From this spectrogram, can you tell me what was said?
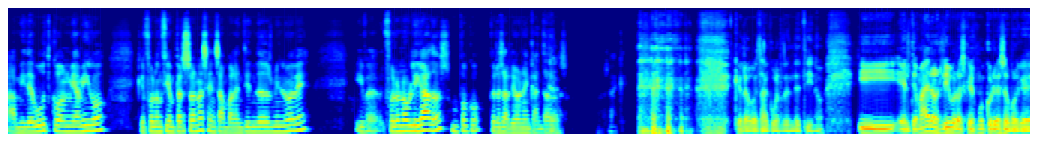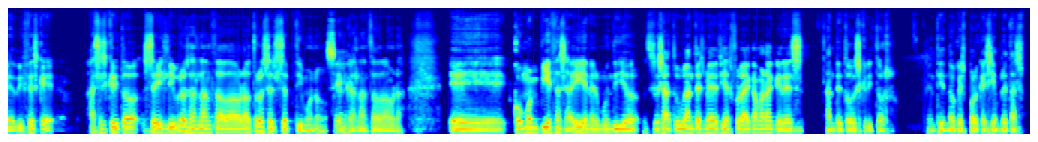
a mi debut con mi amigo, que fueron 100 personas en San Valentín de 2009, y fueron obligados un poco, pero salieron encantados. O sea que- que luego se acuerden de ti, ¿no? Y el tema de los libros, que es muy curioso, porque dices que has escrito seis libros, has lanzado ahora otro, es el séptimo, ¿no? Sí. El que has lanzado ahora. Eh, ¿Cómo empiezas ahí en el mundillo? O sea, tú antes me decías fuera de cámara que eres ante todo escritor. Entiendo que es porque siempre te has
